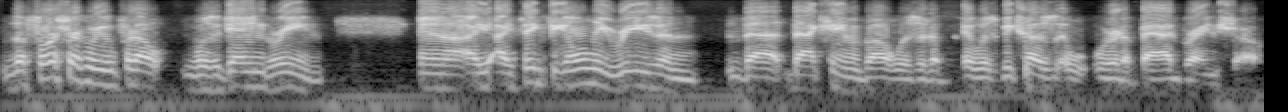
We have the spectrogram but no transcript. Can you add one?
the first record we put out was Gang Green, and I, I think the only reason that that came about was it, a, it was because we're at a Bad Brain show,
